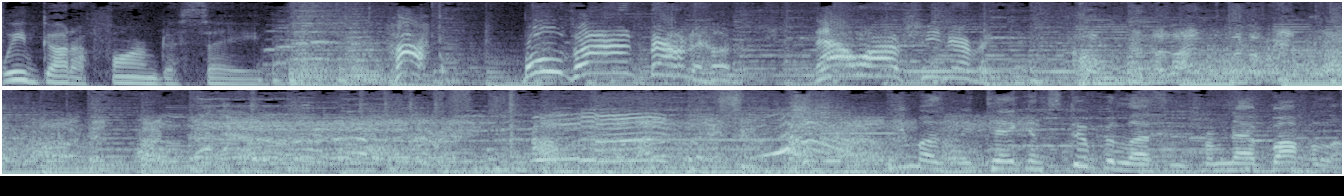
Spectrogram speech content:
We've got a farm to save. Ha! Bovine bounty hunters. Now I've seen everything. He must be taking stupid lessons from that buffalo.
